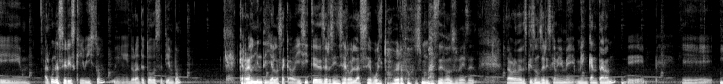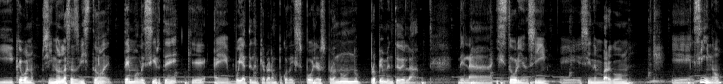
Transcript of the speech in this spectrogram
eh, algunas series que he visto eh, durante todo este tiempo. Que realmente ya las acabé y si te he de ser sincero las he vuelto a ver dos, más de dos veces. La verdad es que son series que a mí me, encantaron. Eh, y que bueno, si no las has visto, temo decirte que voy a tener que hablar un poco de spoilers, pero no, no propiamente de la, de la historia en sí. sin embargo, sí, ¿no?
